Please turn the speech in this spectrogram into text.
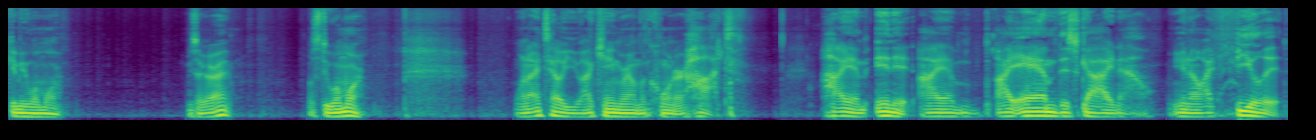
"Give me one more." He's like, "All right, let's do one more." When I tell you, I came around the corner hot. I am in it. I am. I am this guy now. You know, I feel it.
